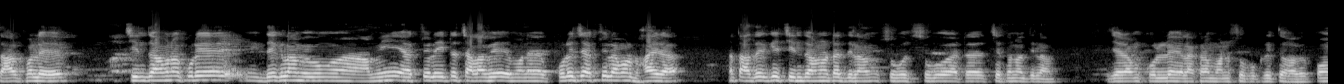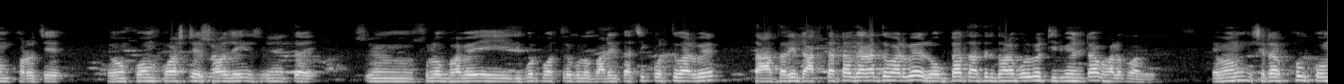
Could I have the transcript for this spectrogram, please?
তার ফলে চিন্তা ভাবনা করে দেখলাম এবং আমি অ্যাকচুয়ালি এটা চালাবে মানে করেছে অ্যাকচুয়ালি আমার ভাইরা। তাদেরকে চিন্তা ভাবনাটা দিলাম, শুভ শুভ একটা চেতনা দিলাম যেরকম করলে এলাকার মানুষ উপকৃত হবে কম খরচে এবং কম কষ্টে সহজে, তাই সুলভভাবে এই রিপোর্টপত্রগুলো বাড়ির কাছেই করতে পারবে, তাড়াতাড়ি ডাক্তারটাও দেখাতে পারবে, রোগটাও তাড়াতাড়ি ধরা পড়বে ট্রিটমেন্টটাও ভালো পাবে এবং সেটা খুব কম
